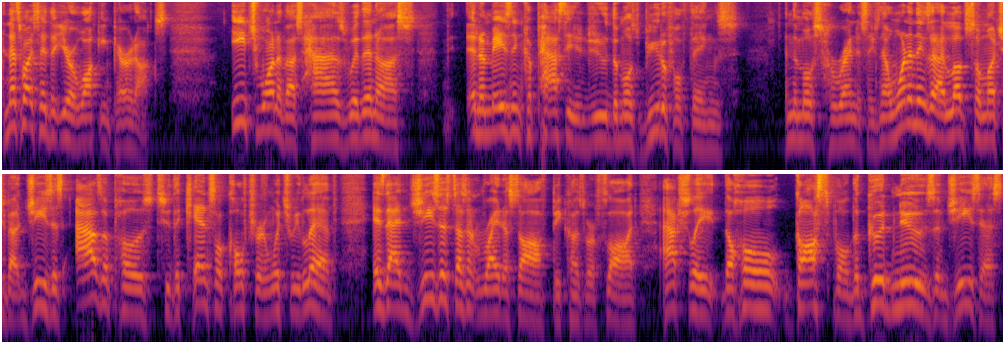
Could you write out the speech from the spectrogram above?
And that's why I say that you're a walking paradox. Each one of us has within us an amazing capacity to do the most beautiful things and the most horrendous things. Now, one of the things that I love so much about Jesus, as opposed to the cancel culture in which we live, is that Jesus doesn't write us off because we're flawed. Actually, the whole gospel, the good news of Jesus,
